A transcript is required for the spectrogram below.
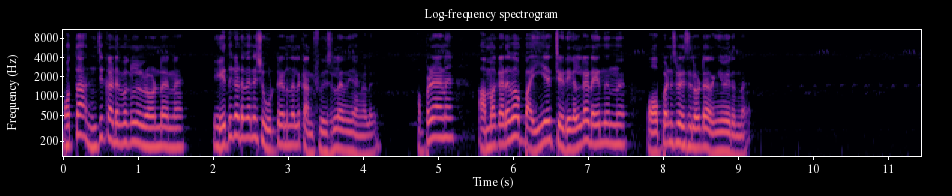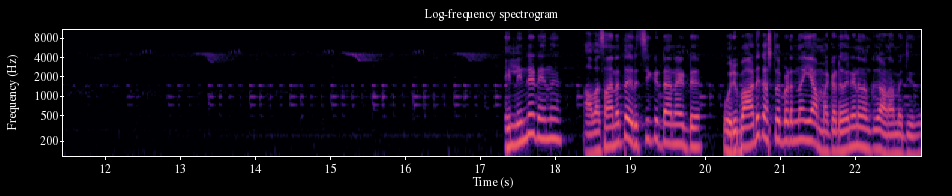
മൊത്തം അഞ്ച് കടുവകളുള്ളതുകൊണ്ട് തന്നെ ഏത് കടുവനെ ഷൂട്ട് ചെയ്യണമെന്നുള്ള കൺഫ്യൂഷനിലായിരുന്നു ഞങ്ങൾ അപ്പോഴാണ് അമ്മ കടുവ പയ്യെ ചെടികളുടെ ഇടയിൽ നിന്ന് ഓപ്പൺ സ്പേസിലോട്ട് ഇറങ്ങി വരുന്നത് എല്ലിന്റെ ഇടയിൽ നിന്ന് അവസാനത്തെ ഇറച്ചി കിട്ടാനായിട്ട് ഒരുപാട് കഷ്ടപ്പെടുന്ന ഈ അമ്മക്കടുവനെയാണ് നമുക്ക് കാണാൻ പറ്റിയത്.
